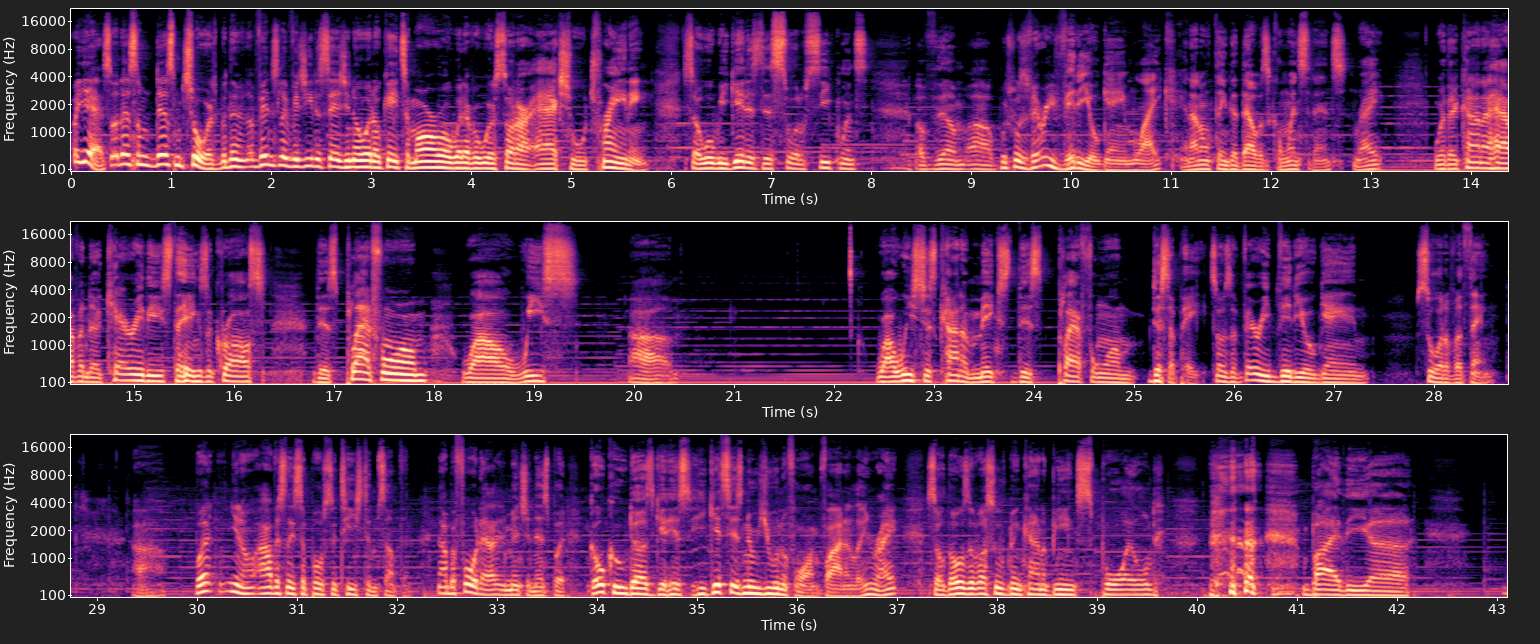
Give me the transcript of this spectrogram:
But yeah, so there's some there's some chores, but then eventually Vegeta says, you know what? Okay, tomorrow or whatever, we'll start our actual training. So what we get is this sort of sequence of them, uh, which was very video game like, and I don't think that that was a coincidence, right? Where they're kind of having to carry these things across this platform while Whis. Uh, while Whis just kind of makes this platform dissipate. So it's a very video game sort of a thing. Uh, but you know, obviously supposed to teach them something. Now, before that, I didn't mention this, but Goku does get his he gets his new uniform finally, right? So those of us who've been kind of being spoiled by the uh,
